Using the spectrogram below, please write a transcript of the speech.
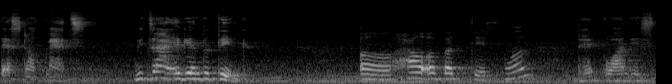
That's not match. We try again to think. Uh, how about this one? That one is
